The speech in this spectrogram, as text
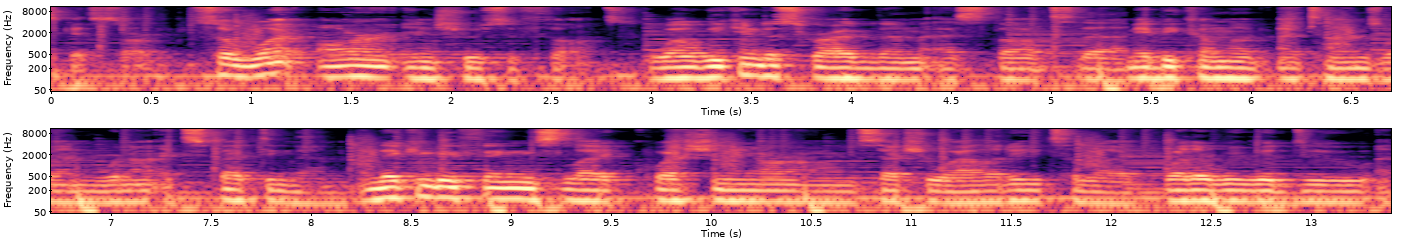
let's get started. So, what are intrusive thoughts? Well, we can describe them as thoughts that maybe come up at times when we're not expecting them. And they can be things like questioning our own sexuality to like whether we would do an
